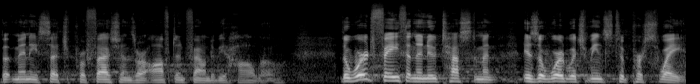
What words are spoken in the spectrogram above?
But many such professions are often found to be hollow. The word faith in the New Testament is a word which means to persuade.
